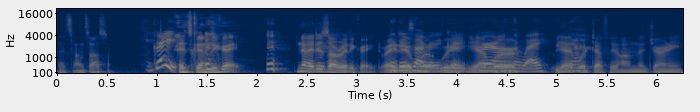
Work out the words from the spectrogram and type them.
Yeah, that sounds awesome. Great. It's going to be great. no, it is already great, right? It is We're- already we're- great. Yeah, We're on the way. Yeah, Yeah. we're definitely on the journey.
